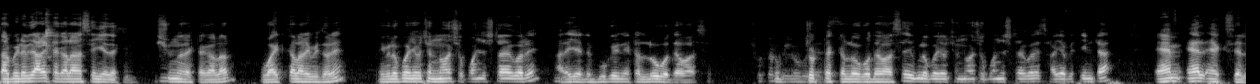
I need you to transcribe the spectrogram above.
তারপর এটা আরেকটা কালার আছে এই দেখেন কি সুন্দর একটা কালার হোয়াইট কালারের ভিতরে। এগুলো পড়ে যাচ্ছে নয়শো পঞ্চাশ টাকা করে আর এই যে বুকে একটা লোগো দেওয়া আছে। ছোট্ট একটা লোগো দেওয়া আছে। এগুলো পড়ে যাচ্ছে নয়শো পঞ্চাশ টাকা করে সাইজ হবে তিনটা এম এল এক্সেল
